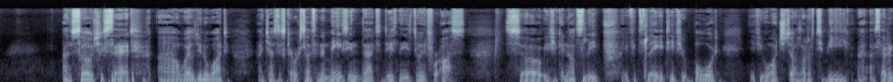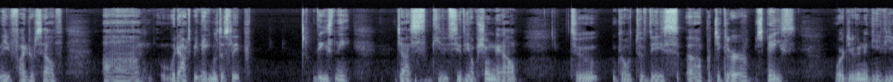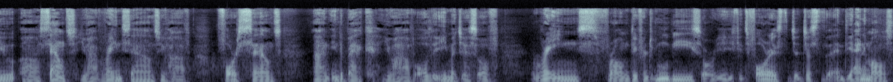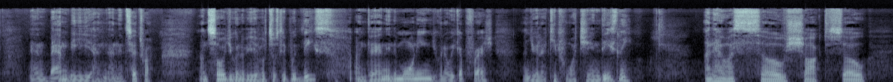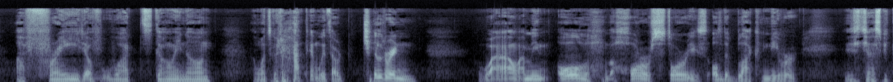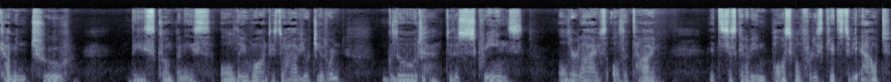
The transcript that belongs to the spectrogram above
And so she said, uh, Well, you know what? I just discovered something amazing that Disney is doing for us. So if you cannot sleep, if it's late, if you're bored, if you watched a lot of TV uh, and suddenly you find yourself uh, without being able to sleep, Disney just gives you the option now to go to this uh, particular space where they're gonna give you uh, sounds. You have rain sounds, you have forest sounds, and in the back you have all the images of rains from different movies, or if it's forest, just the, animals and Bambi and, and etc. And so you're gonna be able to sleep with this and then in the morning you're gonna wake up fresh, and you're gonna keep watching Disney. And I was so shocked, so afraid of what's going on and what's going to happen with our children Wow, I mean, all the horror stories, all the Black Mirror is just becoming true. These companies, all they want is to have your children glued to the screens all their lives, all the time. It's just gonna be impossible for these kids to be out.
